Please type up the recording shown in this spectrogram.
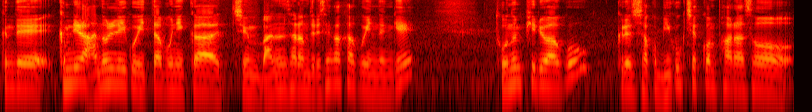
근데 금리를 안 올리고 있다 보니까 지금 많은 사람들이 생각하고 있는 게 돈은 필요하고 그래서 자꾸 미국 채권 팔아서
